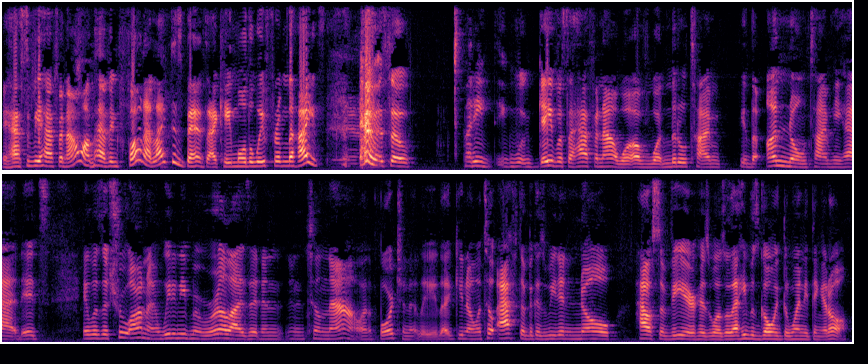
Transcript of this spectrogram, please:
"It has to be half an hour. I'm having fun. I like this band. I came all the way from the heights." Yeah. so that he he gave us a half an hour of what little time, the unknown time he had. It's it was a true honor, and we didn't even realize it in, until now. Unfortunately, like you know, until after because we didn't know how severe his was or that he was going through anything at all.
